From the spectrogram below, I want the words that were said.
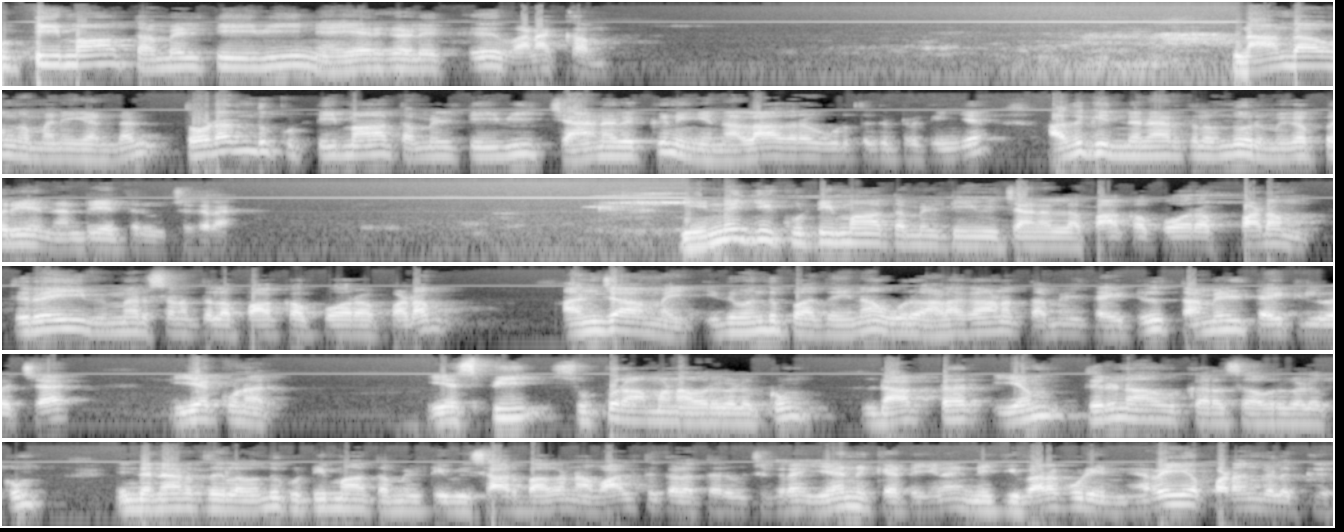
குட்டிமா தமிழ் டிவி நேயர்களுக்கு வணக்கம். நான் தான் உங்க மணிகண்டன். தொடர்ந்து குட்டிமா தமிழ் டிவி சேனலுக்கு நீங்க நல்ல ஆதரவு கொடுத்துக்கிட்டு இருக்கீங்க. அதுக்கு இந்த நேரத்துல வந்து ஒரு மிகப்பெரிய நன்றியை தெரிவிச்சுக்கிறேன். இன்னைக்கு குட்டிமா தமிழ் டிவி சேனல்ல பார்க்க போற படம் திரை விமர்சனத்துல பார்க்க போற படம் அஞ்சாமை. இது வந்து பாத்தீங்கன்னா ஒரு அழகான தமிழ் டைட்டில் தமிழ் டைட்டில் வச்ச இயக்குனர் எஸ்பி சுப்புராமன் அவர்களுக்கும் டாக்டர் எம் திருநாவுக்கரசு அவர்களுக்கும் இந்த நேரத்தில் வந்து குட்டிமா தமிழ் டிவி சார்பாக நான் வாழ்த்துக்களை தெரிவிச்சுக்கிறேன். ஏன்னு கேட்டீங்கன்னா இன்னைக்கு வரக்கூடிய நிறைய படங்களுக்கு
